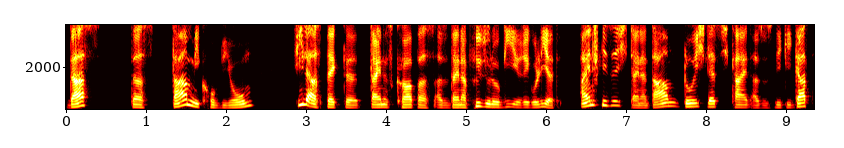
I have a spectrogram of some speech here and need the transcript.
dass das Darmmikrobiom viele Aspekte deines Körpers, also deiner Physiologie, reguliert, einschließlich deiner Darmdurchlässigkeit, also das Leaky Gut,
